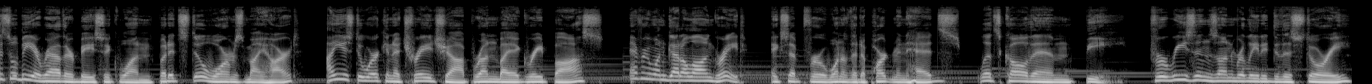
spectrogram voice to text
This will be a rather basic one, but it still warms my heart. I used to work in a trade shop run by a great boss. Everyone got along great, except for one of the department heads. Let's call them B. For reasons unrelated to this story,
